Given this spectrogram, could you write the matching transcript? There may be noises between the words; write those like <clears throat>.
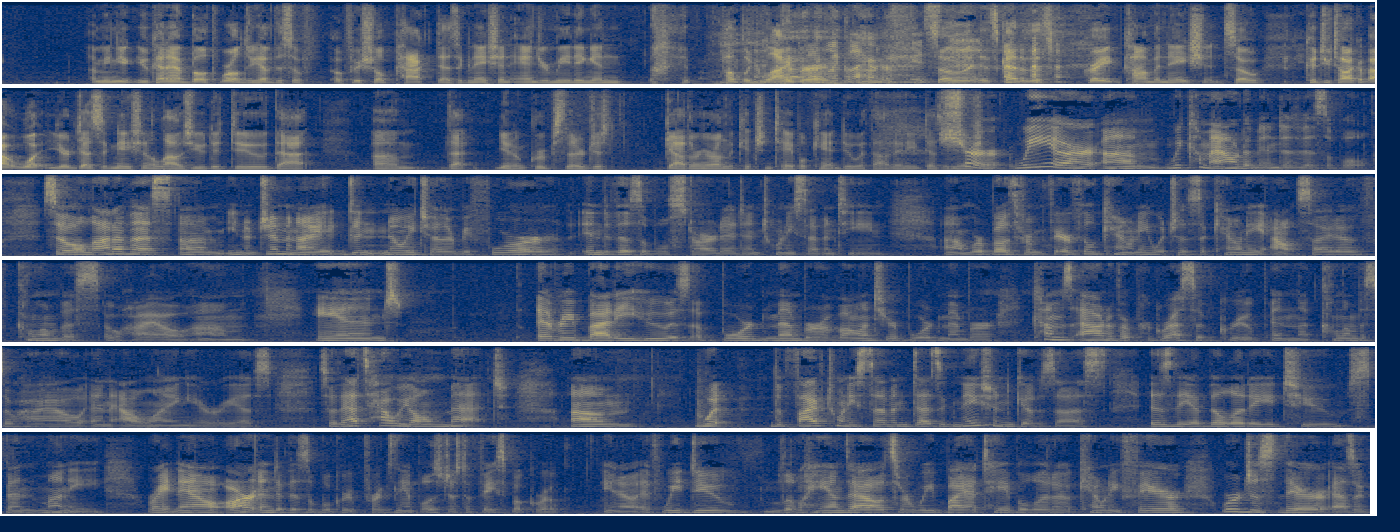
I mean, you, you kind of have both worlds. You have this of, official PAC designation, and you're meeting in <laughs> public <laughs> library. Public libraries. so it's kind of this great combination. So, could you talk about what your designation allows you to do that um, that you know groups that are just gathering around the kitchen table can't do without any designation. Sure, we are. Um, we come out of Indivisible, so a lot of us, um, you know, Jim and I didn't know each other before Indivisible started in 2017. Um, we're both from Fairfield County, which is a county outside of Columbus, Ohio, um, and everybody who is a board member, a volunteer board member, comes out of a progressive group in the Columbus, Ohio, and outlying areas. So that's how we all met. Um, what the 527 designation gives us is the ability to spend money. Right now, our indivisible group, for example, is just a Facebook group. You know, if we do little handouts or we buy a table at a county fair, we're just there as a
